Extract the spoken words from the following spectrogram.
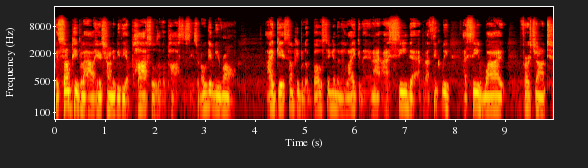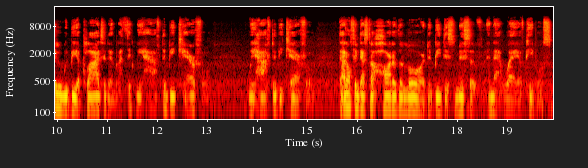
But some people are out here trying to be the apostles of apostasy. So don't get me wrong. I get some people are boasting and liking it, and I, I see that. But I think we, I see why First John two would be applied to them. But I think we have to be careful. We have to be careful. I don't think that's the heart of the Lord to be dismissive in that way of people's.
